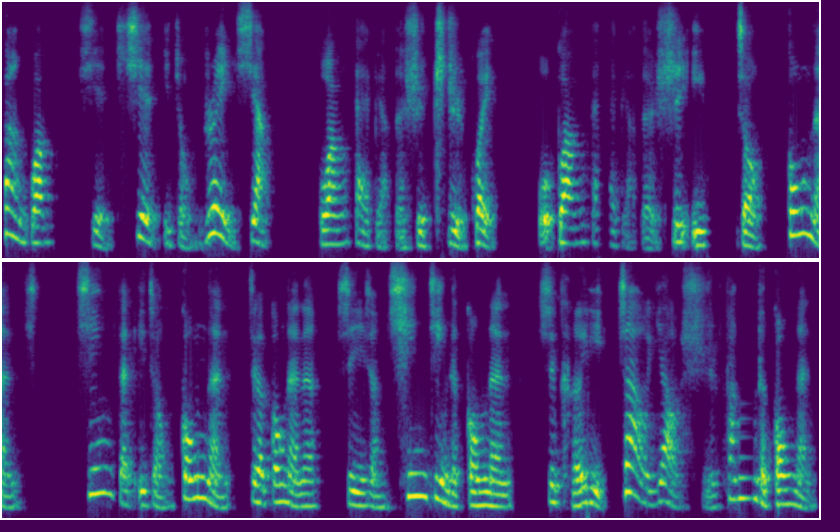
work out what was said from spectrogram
放光，显现一种瑞相。光代表的是智慧，我光代表的是一种功能，新的一种功能。这个功能呢，是一种清净的功能，是可以照耀十方的功能。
